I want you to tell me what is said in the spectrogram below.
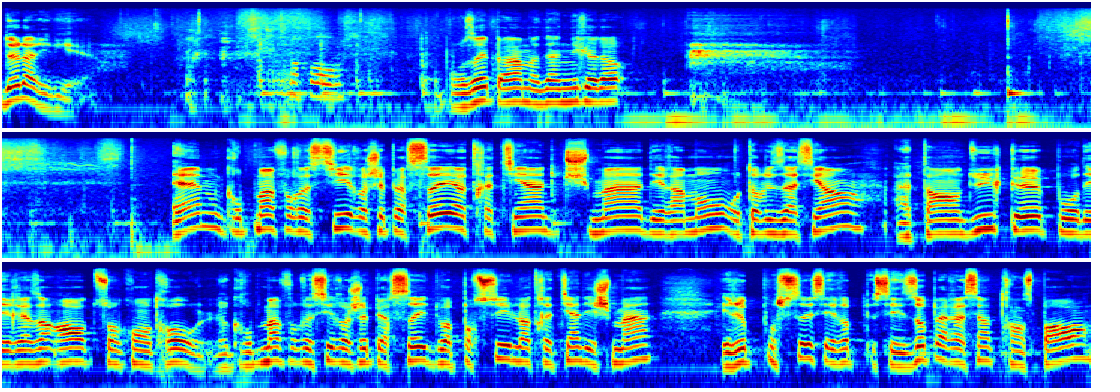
de la Rivière. Propose. Proposé par Mme Nicolas. M. Groupement forestier Rocher-Percé, entretien du chemin des Ramonts, autorisation, attendu que pour des raisons hors de son contrôle. Le groupement forestier Rocher-Percé doit poursuivre l'entretien des chemins et repousser ses, opérations de transport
